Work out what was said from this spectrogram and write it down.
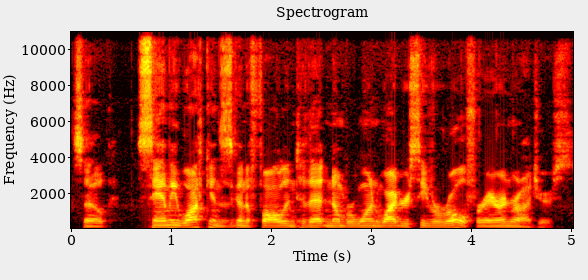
So Sammy Watkins is going to fall into that number one wide receiver role for Aaron Rodgers.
